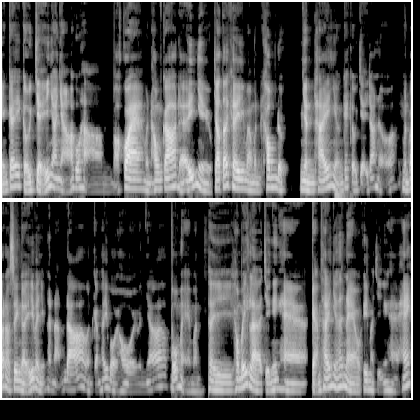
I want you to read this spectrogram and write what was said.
những cái cử chỉ nho nhỏ của họ bỏ qua, mình không có để ý nhiều. Cho tới khi mà mình không được nhìn thấy những cái cử chỉ đó nữa, mình bắt đầu suy nghĩ về những hình ảnh đó, mình cảm thấy bồi hồi, mình nhớ bố mẹ mình. Thì không biết là chị Nghiên Hà cảm thấy như thế nào khi mà chị Nghiên Hà hát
